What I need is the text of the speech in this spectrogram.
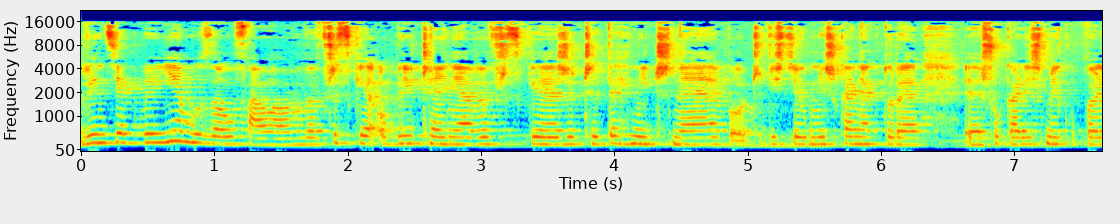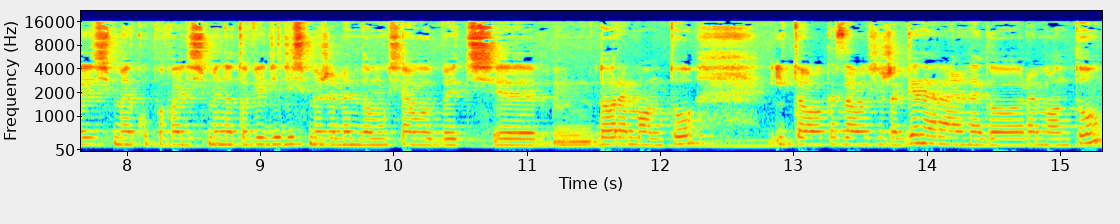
Więc jakby jemu zaufałam we wszystkie obliczenia, we wszystkie rzeczy techniczne, bo oczywiście mieszkania, które e, szukaliśmy kupowaliśmy, kupowaliśmy, no to wiedzieliśmy, że będą musiały być e, do remontu i to okazało się, że generalnego remontu.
